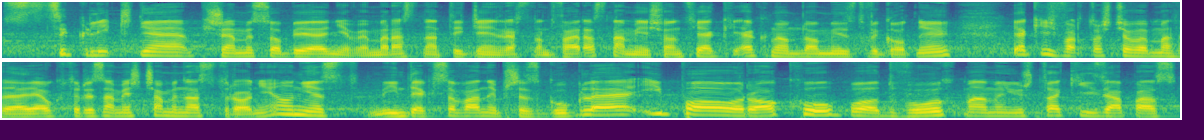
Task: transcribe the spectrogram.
cyklicznie piszemy sobie, nie wiem, raz na tydzień, raz na dwa, raz na miesiąc, jak, jak nam dom jest wygodniej, jakiś wartościowy materiał, który zamieszczamy na stronie, on jest indeksowany przez Google i po roku, po dwóch mamy już taki zapas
